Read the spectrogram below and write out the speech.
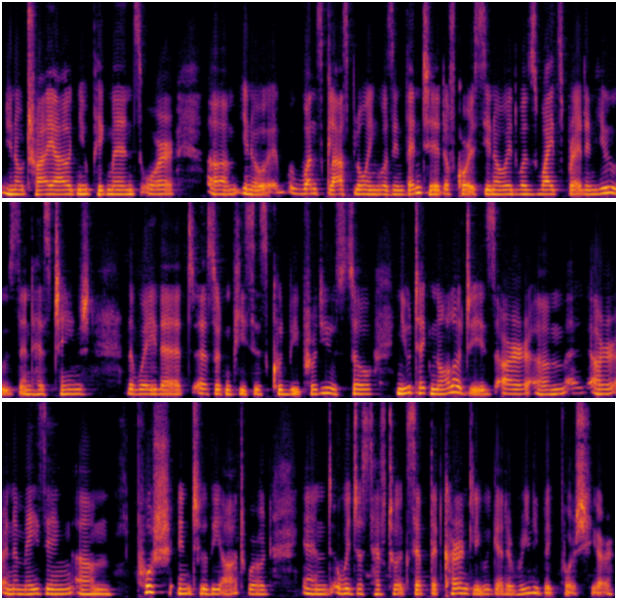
you know, try out new pigments or, um, you know, once glass blowing was invented, of course, you know, it was widespread and used and has changed the way that uh, certain pieces could be produced. So new technologies are um, are an amazing um, push into the art world, and we just have to accept that currently we get a really big push here.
